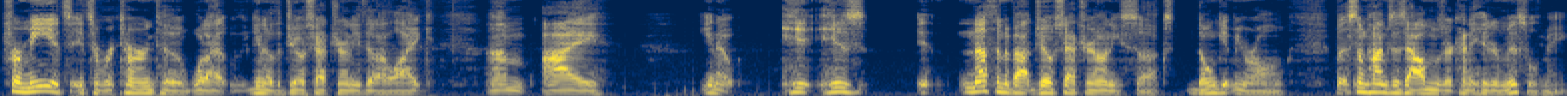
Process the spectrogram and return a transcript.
for me, it's it's a return to what I, you know, the Joe Satriani that I like. Um, I, you know, his, his it, nothing about Joe Satriani sucks. Don't get me wrong, but sometimes his albums are kind of hit or miss with me.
